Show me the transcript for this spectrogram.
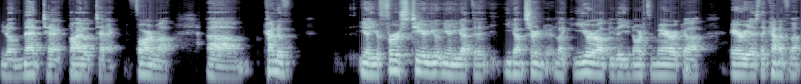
you know medtech, biotech, pharma, um, kind of you know your first tier you, you know you got the you got certain like europe the north america areas that kind of uh,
